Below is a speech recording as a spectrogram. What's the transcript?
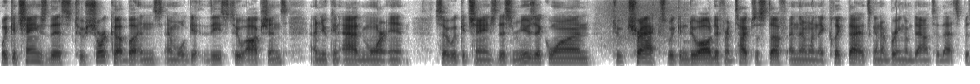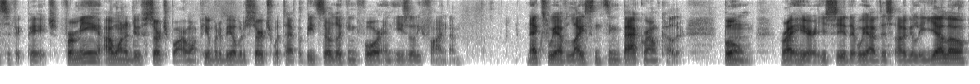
We could change this to shortcut buttons and we'll get these two options and you can add more in so we could change this music one to tracks. We can do all different types of stuff. And then when they click that, it's going to bring them down to that specific page. For me, I want to do search bar. I want people to be able to search what type of beats they're looking for and easily find them. Next, we have licensing background color. Boom, right here. You see that we have this ugly yellow.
